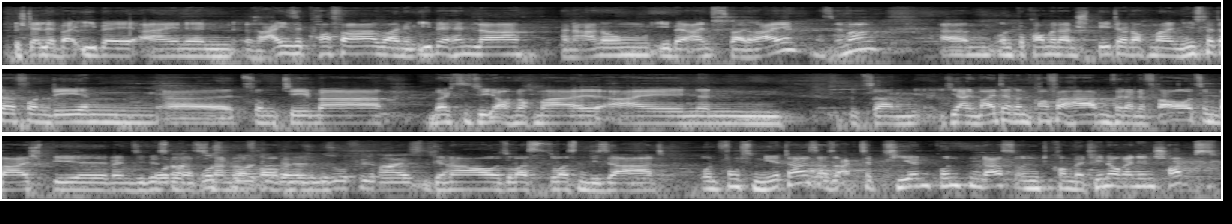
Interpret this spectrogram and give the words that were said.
ich bestelle bei eBay einen Reisekoffer bei einem eBay-Händler, keine Ahnung, eBay 123, was immer, ähm, und bekomme dann später nochmal ein Newsletter von dem äh, zum Thema, möchtest du auch nochmal einen sozusagen hier einen weiteren Koffer haben für deine Frau zum Beispiel, wenn sie wissen, Oder dass Mann oder Frau wenn sowieso viel reist. Genau, sowas, sowas in dieser Art. Und funktioniert das? Also akzeptieren Kunden das und konvertieren auch in den Shops?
